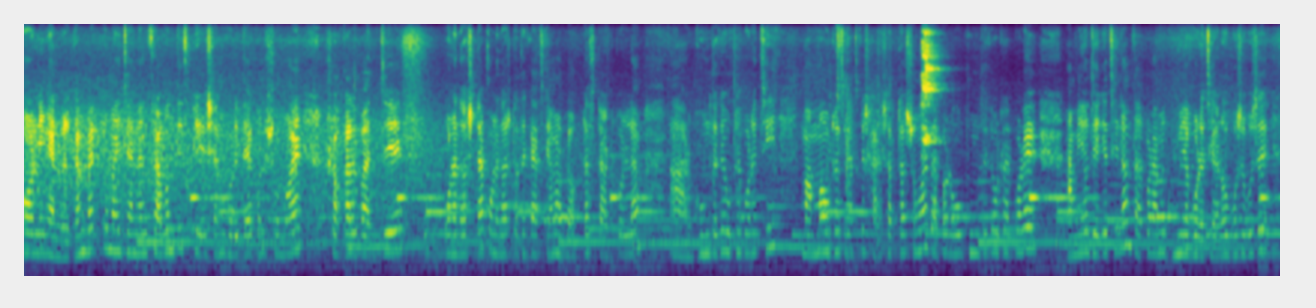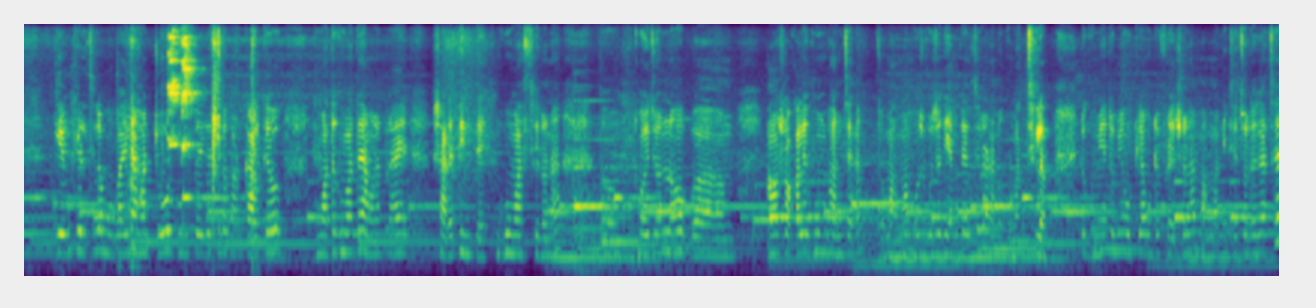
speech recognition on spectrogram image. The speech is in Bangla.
Morning and welcome back to my channel Srabanti creation ঘড়িতে এখন সময় সকাল বাজে পৌনে দশটা পৌনে দশটা থেকে আজকে আমার ব্লগটা স্টার্ট করলাম। আর ঘুম থেকে উঠে পড়েছি। মাম্মা উঠেছে আজকে সাড়ে সাতটার সময়, তারপর ও ঘুম থেকে ওঠার পরে আমিও জেগেছিলাম, তারপর আমি ঘুমিয়ে পড়েছি। আর ও বসে বসে গেম খেলছিল মোবাইলে, আমার জোর ঘুম পেয়ে গেছিল, কারণ কালকেও ঘুমাতে ঘুমাতে আমার প্রায় সাড়ে তিনটে, ঘুম আসছিল না। তো ওই জন্য আমার সকালে ঘুম ভাঙছে না। তো মাম্মা বসে বসে গেম খেলছিল আর আমি ঘুমাচ্ছিলাম। একটু ঘুমিয়ে টুমিয়ে উঠলাম, উঠে ফ্রেশ হলাম, মাম্মা নিচে চলে গেছে।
